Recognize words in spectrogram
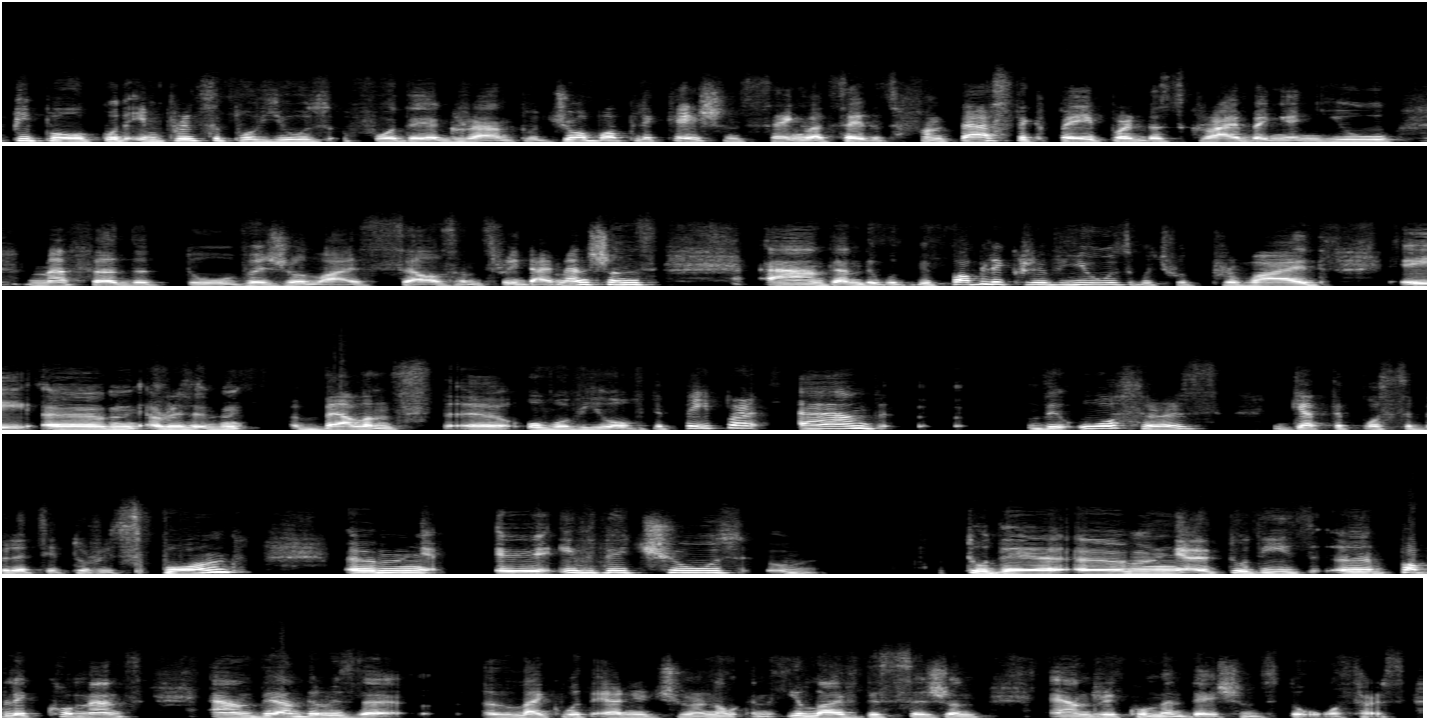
people could in principle use for their grant or job application saying let's say it's a fantastic paper describing a new method to visualize cells in three dimensions. And then there would be public reviews which would provide a, um, a balanced uh, overview of the paper. And the authors get the possibility to respond um, if they choose to the um, to these uh, public comments, and then there is a like with any journal, an eLife decision and recommendations to authors.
